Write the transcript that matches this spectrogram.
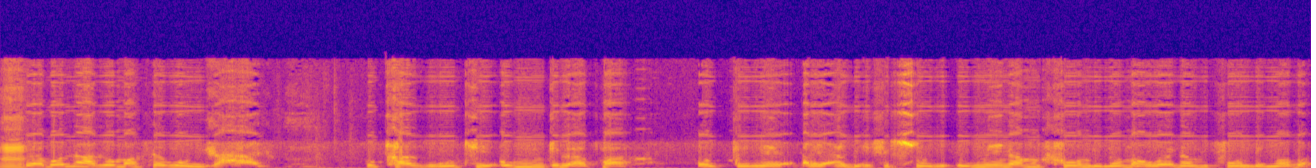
Uyabona ke uma sekunjalo uchaza ukuthi umuntu lapha ogcine abesisulu imina mfundi noma wena mfundi ngoba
